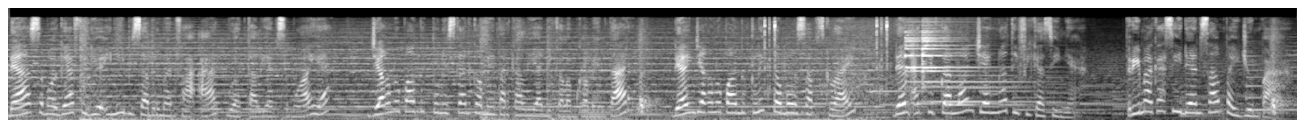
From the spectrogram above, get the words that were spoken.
Nah, semoga video ini bisa bermanfaat buat kalian semua ya. Jangan lupa untuk tuliskan komentar kalian di kolom komentar. Dan jangan lupa untuk klik tombol subscribe dan aktifkan lonceng notifikasinya. Terima kasih dan sampai jumpa.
